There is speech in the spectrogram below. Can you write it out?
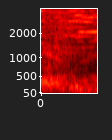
Sabina!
